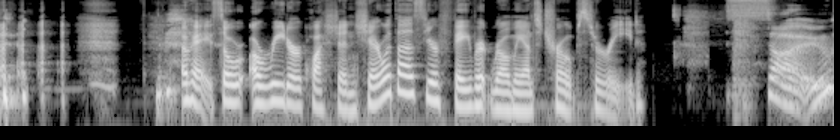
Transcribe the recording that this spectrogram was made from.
okay, so a reader question: Share with us your favorite romance tropes to read. So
